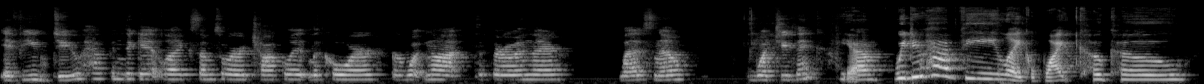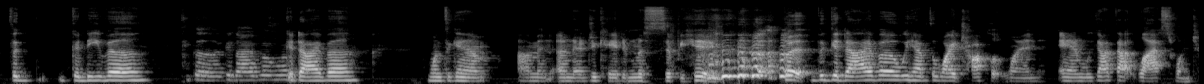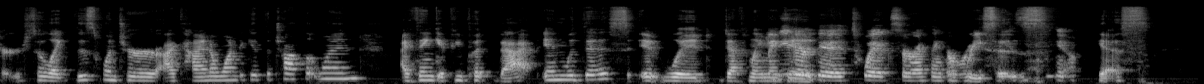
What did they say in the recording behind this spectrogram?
if you do happen to get like some sort of chocolate liqueur or whatnot to throw in there, let us know what you think. Yeah, we do have the like white cocoa, the Godiva, The Godiva one. Godiva. Once again, I'm, an uneducated Mississippi pig. but the Godiva, we have the white chocolate one, and we got that last winter. So, like this winter, I kind of wanted to get the chocolate one. I think if you put that in with this, it would definitely make either it get Twix or I think a Reese's. Reese's. Yeah. yes,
